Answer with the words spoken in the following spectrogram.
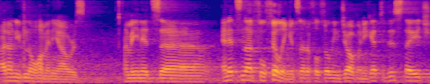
I don't even know how many hours. I mean, it's, uh, and it's not fulfilling. It's not a fulfilling job. When you get to this stage,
